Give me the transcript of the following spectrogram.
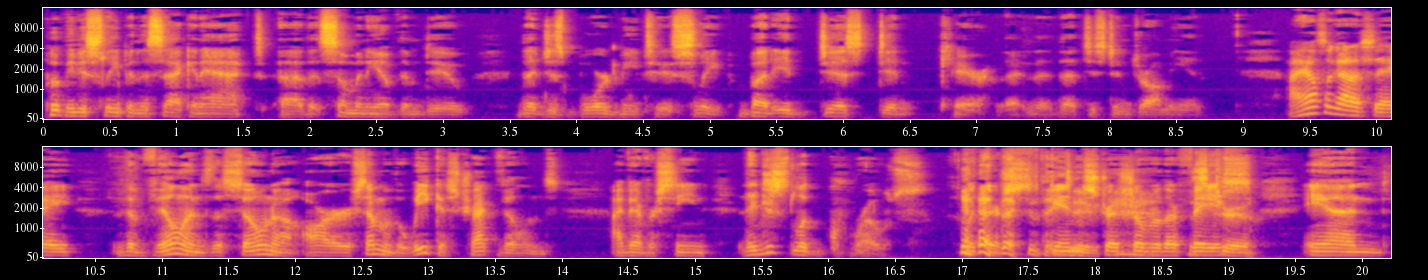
put me to sleep in the second act uh, that so many of them do that just bored me to sleep. But it just didn't care. That, that, just didn't draw me in. I also gotta say, the villains, the Sona, are some of the weakest Trek villains I've ever seen. They just look gross with their skin stretched over their face. true. And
